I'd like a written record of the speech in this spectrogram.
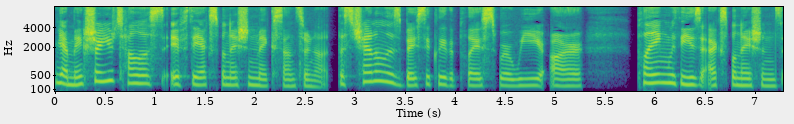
Yeah, make sure you tell us if the explanation makes sense or not. This channel is basically the place where we are playing with these explanations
